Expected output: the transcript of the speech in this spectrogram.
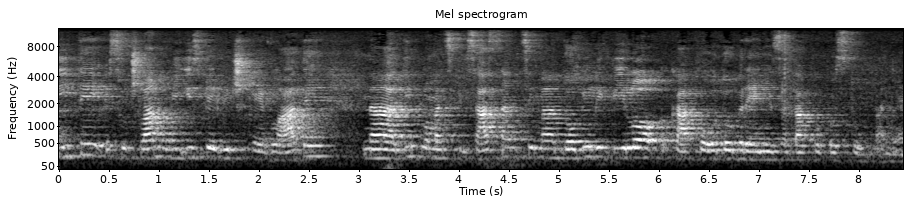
niti su članovi izbjegličke vlade na diplomatskim sastancima dobili bilo kako odobrenje za takvo postupanje.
